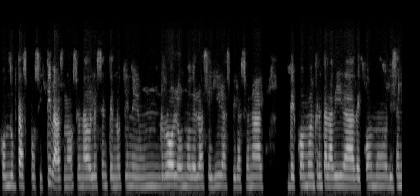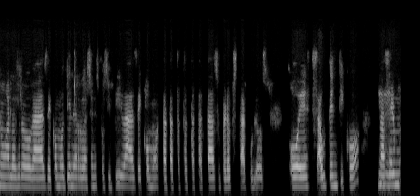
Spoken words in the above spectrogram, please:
conductas positivas, ¿no? Si un adolescente no tiene un rol o un modelo a seguir aspiracional de cómo enfrenta la vida, de cómo dice no a las drogas, de cómo tiene relaciones positivas, de cómo ta, ta, ta, ta, ta, ta, ta, supera obstáculos o es auténtico, va a ser muy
